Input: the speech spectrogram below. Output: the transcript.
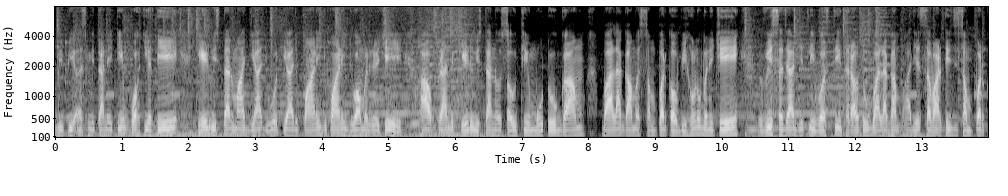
એબીપી અસ્મિતાની ટીમ પહોંચી હતી. ખેડ વિસ્તારમાં જ્યાં જુઓ ત્યાં જ પાણી જ પાણી જોવા મળી રહ્યું છે. આ ઉપરાંત ખેડ વિસ્તારનું સૌથી મોટું ગામ બાલાગામ સંપર્ક વિહોણું બન્યું છે. વીસ જેટલી વસ્તી ધરાવતું બાલાગામ આજે સવારથી જ સંપર્ક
